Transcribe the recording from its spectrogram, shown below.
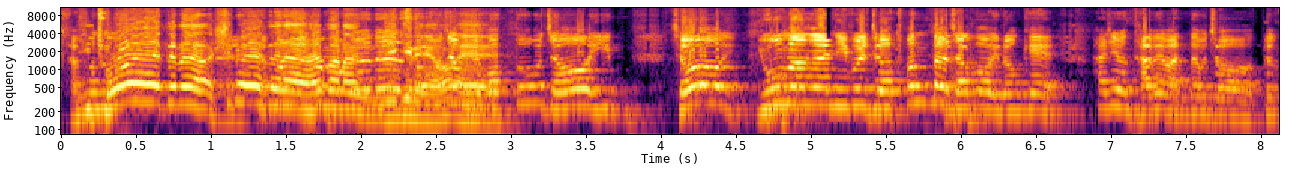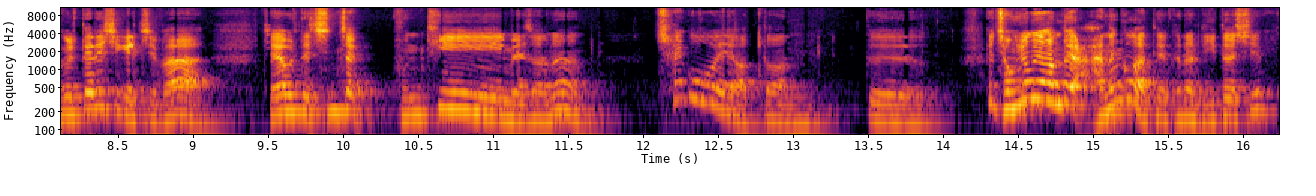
감독님- 좋아해야 되나 싫어해야 되나 할 만한 얘기네요. 예. 또저입저 요망한 입을 저 턴다 저거 이렇게 하시면 다음에 만나면 저 등을 때리시겠지만 제가 볼 때 진짜 군 팀에서는 최고의 어떤 그 정용현 감독이 아는 것 같아요. 그런 리더십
